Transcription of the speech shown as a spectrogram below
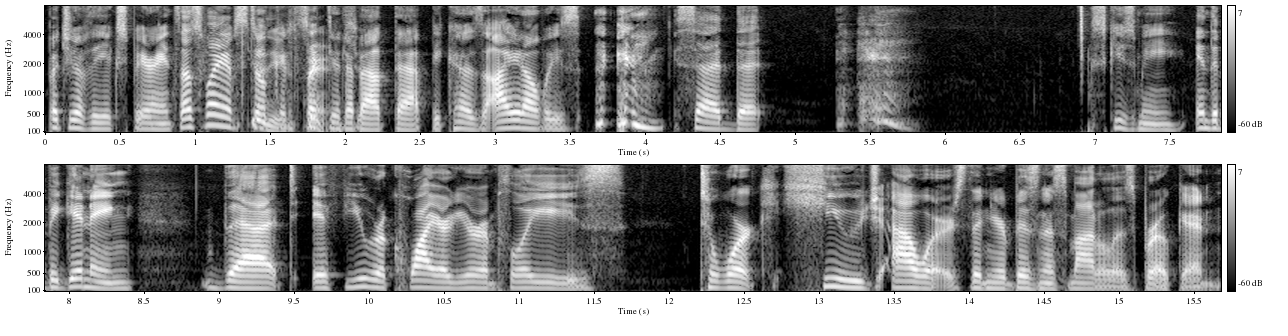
But you have the experience. That's why I'm still conflicted yeah. about that because I had always said that, excuse me, in the beginning, that if you require your employees to work huge hours, then your business model is broken.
